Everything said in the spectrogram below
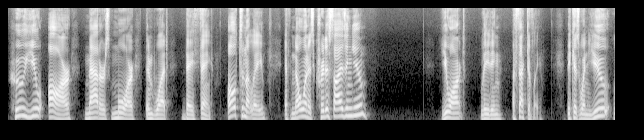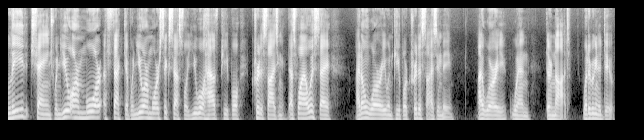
who you are matters more than what they think. Ultimately, if no one is criticizing you, you aren't leading effectively. Because when you lead change, when you are more effective, when you are more successful, you will have people criticizing. That's why I always say, I don't worry when people are criticizing me. I worry when they're not. What are we going to do?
